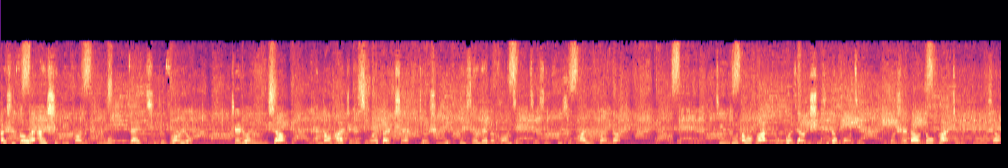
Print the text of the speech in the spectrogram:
而是作为暗示比方的屏幕在起着作用。这种意义上，看动画这个行为本身就是与对现在的风景进行复述化有关的。京都动画通过将实际的风景投射到动画这个屏幕上，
